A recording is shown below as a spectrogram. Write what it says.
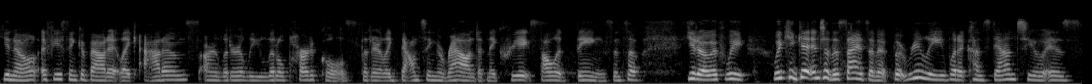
You know, if you think about it, like atoms are literally little particles that are like bouncing around and they create solid things. And so, you know, if we we can get into the science of it, but really what it comes down to is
